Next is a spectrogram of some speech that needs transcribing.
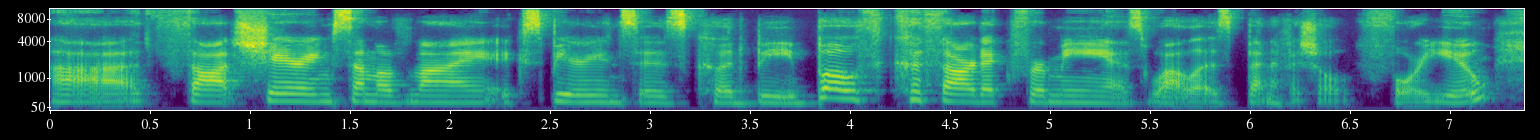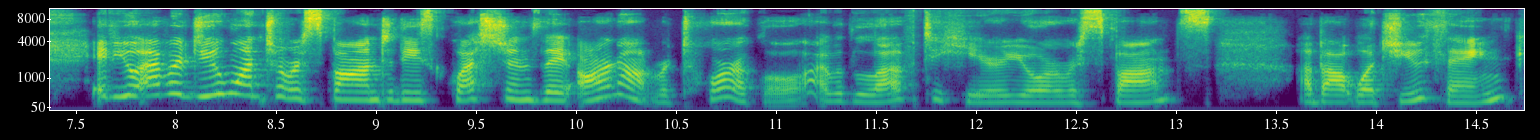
Uh, thought sharing some of my experiences could be both cathartic for me as well as beneficial for you. If you ever do want to respond to these questions, they are not rhetorical. I would love to hear your response about what you think.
